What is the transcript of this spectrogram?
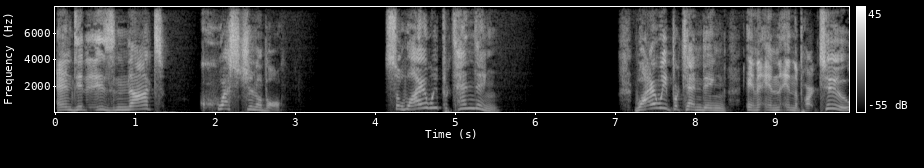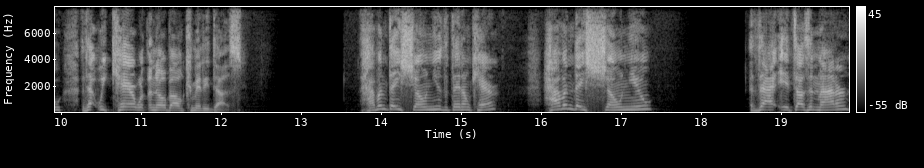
and it is not questionable. So why are we pretending? Why are we pretending in, in, in the part two that we care what the Nobel Committee does? Haven't they shown you that they don't care? Haven't they shown you that it doesn't matter?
